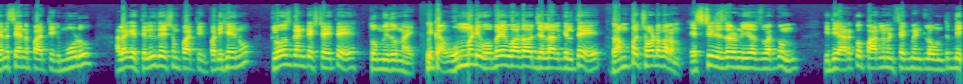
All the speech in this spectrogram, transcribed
జనసేన పార్టీకి మూడు అలాగే తెలుగుదేశం పార్టీకి పదిహేను క్లోజ్ కంటెస్ట్ అయితే తొమ్మిది ఉన్నాయి. ఇక ఉమ్మడి ఉభయ గోదావరి జిల్లాలకు వెళ్తే రంపచోడవరం ఎస్టీ రిజర్వ్ నియోజకవర్గం ఇది అరకు పార్లమెంట్ సెగ్మెంట్లో ఉంటుంది.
